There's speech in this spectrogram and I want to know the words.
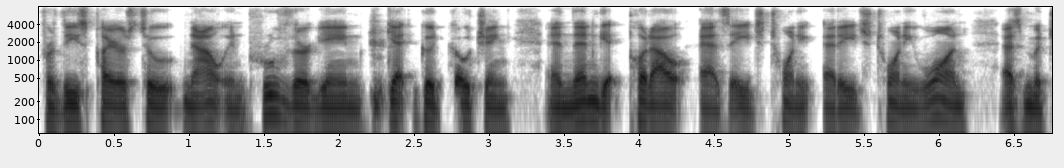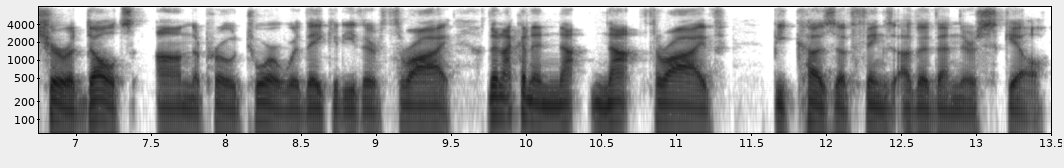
for these players to now improve their game, get good coaching, and then get put out as age 20 at age 21 as mature adults on the pro tour where they could either thrive. They're not going to not not thrive because of things other than their skill.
